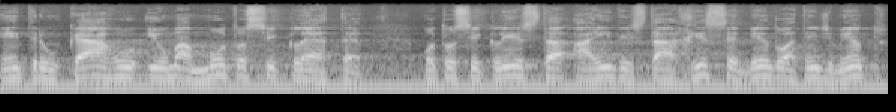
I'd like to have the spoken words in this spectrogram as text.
entre um carro e uma motocicleta. Motociclista ainda está recebendo o atendimento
